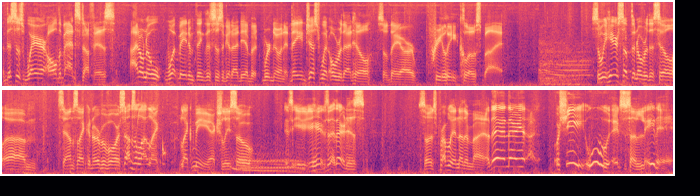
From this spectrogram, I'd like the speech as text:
this is where all the bad stuff is. I don't know what made him think this is a good idea, but we're doing it. They just went over that hill, so they are really close by. So we hear something over this hill. Um, sounds like an herbivore. Sounds a lot like like me, actually. So it's, it's, there it is. So it's probably another mine. There, there. Oh, she. Ooh, it's a lady.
